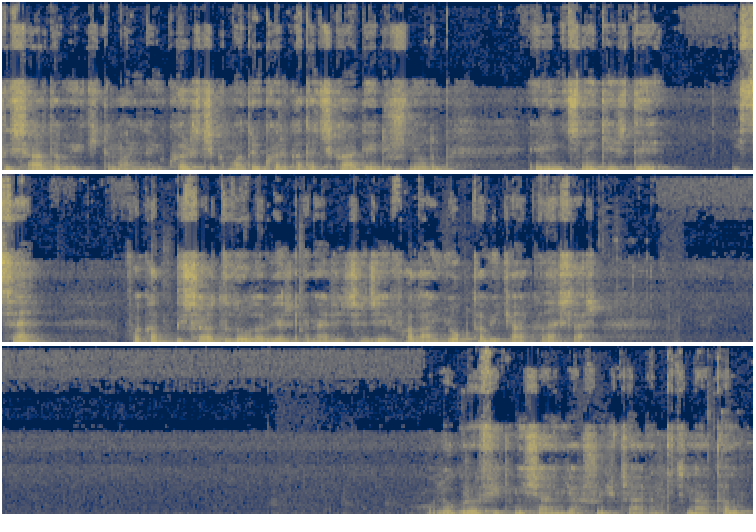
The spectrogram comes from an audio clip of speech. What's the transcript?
Dışarıda büyük ihtimalle. Yukarı çıkmadı. Yukarı kata çıkar diye düşünüyordum. Evin içine girdi ise fakat dışarıda da olabilir. Enerji içeceği falan yok tabii ki arkadaşlar. Holografik nişangah şu yardım kitini atalım.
